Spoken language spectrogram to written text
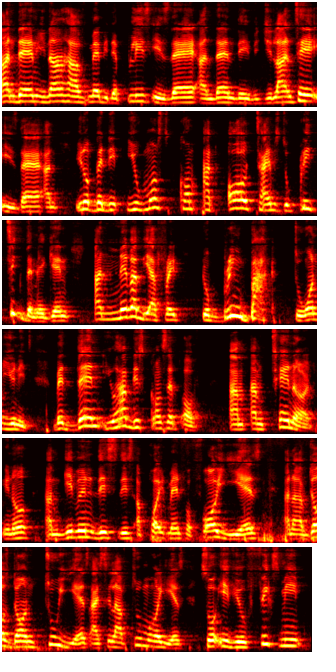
And then you now have maybe the police is there, and then the vigilante is there, and you know, but the, you must come at all times to critique them again and never be afraid to bring back to one unit. But then you have this concept of I'm I'm tenured, you know, I'm given this this appointment for four years, and I've just done two years. I still have two more years. So if you fix me,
